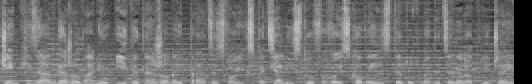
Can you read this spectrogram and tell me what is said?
Dzięki zaangażowaniu i wytężonej pracy swoich specjalistów Wojskowy Instytut Medycyny Lotniczej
